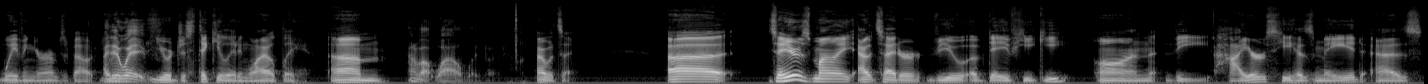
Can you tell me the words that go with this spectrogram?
waving your arms about. I did wave. You were gesticulating wildly. Um, don't about wildly, but I would say. Uh, so here's my outsider view of Dave Heeke on the hires he has made as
